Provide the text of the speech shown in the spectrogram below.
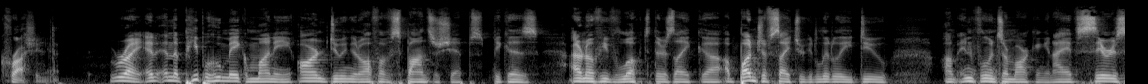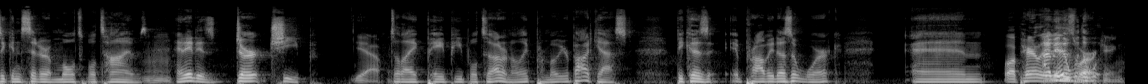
crushing it. Right, and and the people who make money aren't doing it off of sponsorships because I don't know if you've looked. There's like uh, a bunch of sites you could literally do um, influencer marketing, and I have seriously considered it multiple times, Mm-hmm. and it is dirt cheap Yeah, to like pay people to I don't know like promote your podcast because it probably doesn't work. And well, apparently I it mean, is the- the- working.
